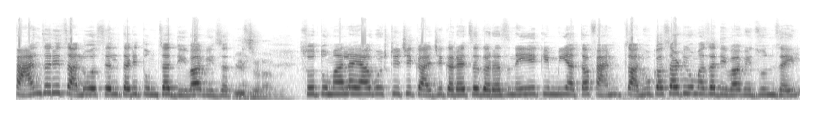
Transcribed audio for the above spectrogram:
फॅन जरी चालू असेल तरी तुमचा दिवा विजत नाही. सो तुम्हाला या गोष्टीची काळजी करायचं गरज नाहीये की मी आता फॅन चालू कसा ठेवू माझा दिवा विझून जाईल?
